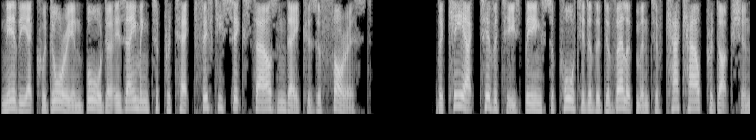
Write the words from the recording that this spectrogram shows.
near the Ecuadorian border is aiming to protect 56,000 acres of forest. The key activities being supported are the development of cacao production,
